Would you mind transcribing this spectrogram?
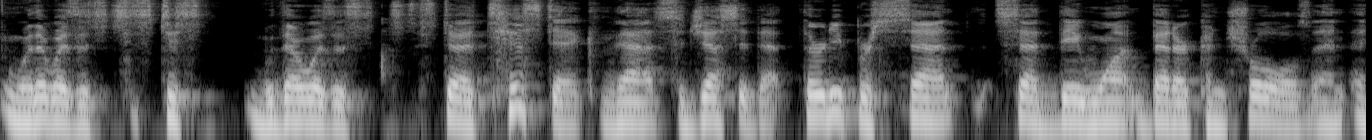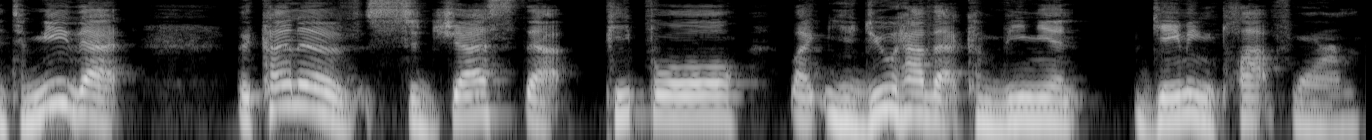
where there was a just there was a statistic that suggested that 30% said they want better controls. And and to me that that kind of suggests that people like you do have that convenient gaming platform,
